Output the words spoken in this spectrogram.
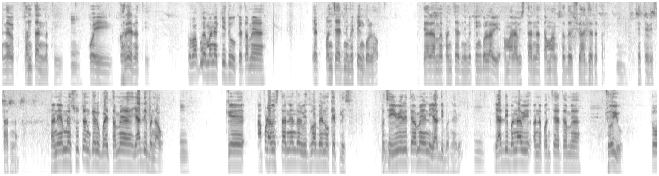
એને સંતાન નથી. કોઈ ઘરે નથી. તો બાપુએ મને કીધું કે તમે એક પંચાયતની મિટિંગ બોલાવો. ત્યારે અમે પંચાયતની મિટિંગ બોલાવી અમારા વિસ્તારના તમામ સદસ્યો હાજર હતા. જે તે વિસ્તારના. અને એમને સૂચન કર્યું ભાઈ તમે યાદી બનાવો. કે આપણા વિસ્તારની અંદર વિધવા બહેનો કેટલી છે? પછી એવી રીતે અમે એની યાદી બનાવી. યાદી બનાવી અને પંચાયતે અમે જોયું તો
